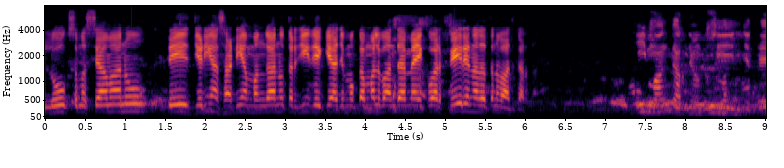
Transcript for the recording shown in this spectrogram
ਲੋਕ ਸਮੱਸਿਆਵਾਂ ਨੂੰ ਤੇ ਜਿਹੜੀਆਂ ਸਾਡੀਆਂ ਮੰਗਾਂ ਨੂੰ ਤਰਜੀਹ ਦੇ ਕੇ ਅੱਜ ਮੁਕੰਮਲ ਬੰਦ ਹੈ ਮੈਂ ਇੱਕ ਵਾਰ ਫੇਰ ਇਹਨਾਂ ਦਾ ਧੰਨਵਾਦ ਕਰਦਾ। ਕੀ ਮੰਗ ਕਰਦੇ ਹੋ ਤੁਸੀਂ ਜਿੱਥੇ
